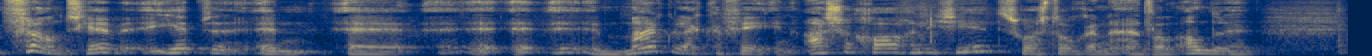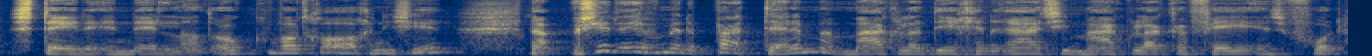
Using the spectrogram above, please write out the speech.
Frans, je hebt een, een, een, een macula-café in Assen georganiseerd. Zoals het ook een aantal andere steden in Nederland ook wordt georganiseerd. Nou, we zitten even met een paar termen. Macula-degeneratie, macula-café enzovoort.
